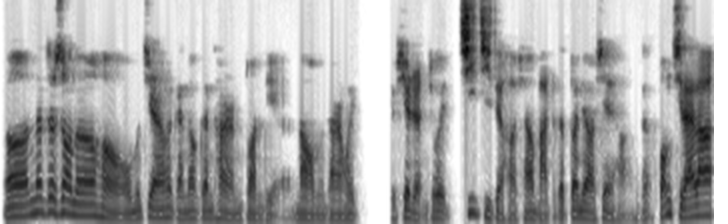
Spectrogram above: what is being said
呃，那这时候呢哈，我们既然会感到跟他人断裂了，那我们当然会。有些人就会积极的哈，想要把这个断掉线哈，缝起来啦。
